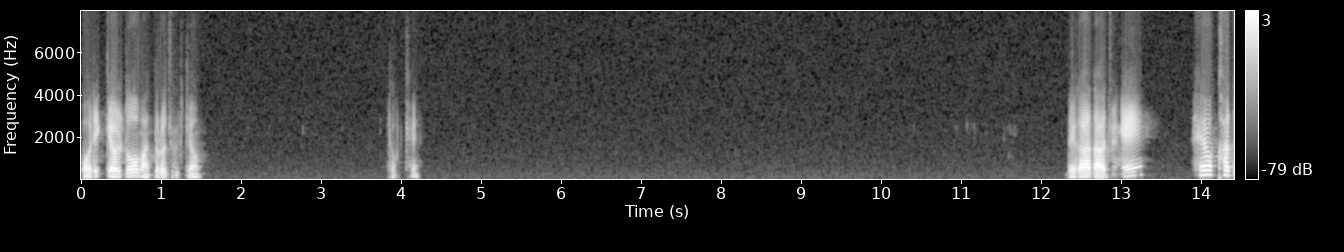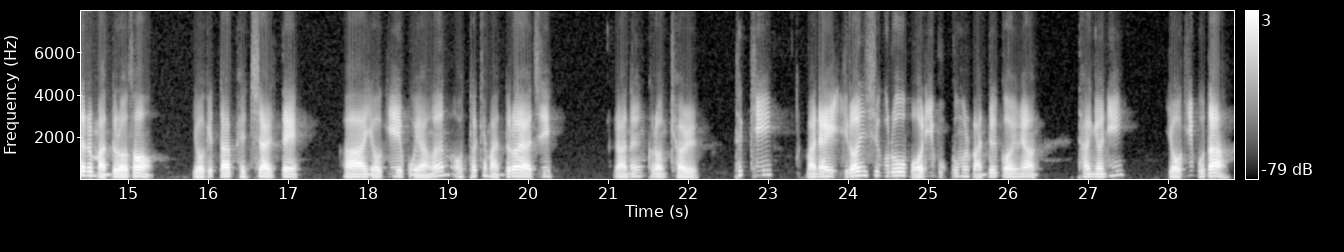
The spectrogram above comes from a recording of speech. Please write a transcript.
머릿결도 만들어 줄 겸. 이렇게. 내가 나중에 헤어 카드를 만들어서 여기다 배치할 때 아, 여기의 모양은 어떻게 만들어야지? 라는 그런 결. 특히 만약에 이런 식으로 머리 묶음을 만들 거면 당연히 여기보다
